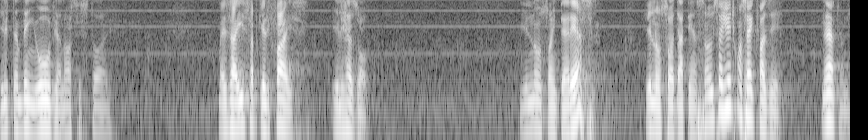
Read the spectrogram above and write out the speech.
ele também ouve a nossa história. Mas aí, sabe o que ele faz? Ele resolve. Ele não só interessa, ele não só dá atenção, isso a gente consegue fazer. Né, Toninho?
